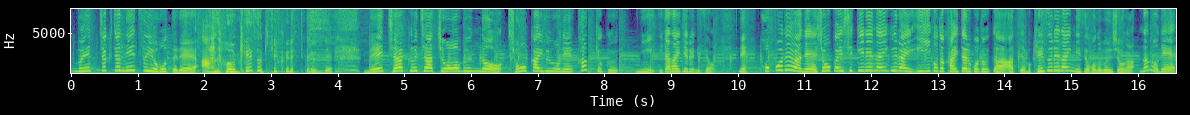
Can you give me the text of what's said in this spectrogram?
組にめちゃくちゃ熱意を持ってね、あの、ゲスト来てくれてるんで、めちゃくちゃ長文の紹介文をね、各局にいただいててるんですよ。で、ここではね、紹介しきれないぐらいいいこと書いてあることがあって、も削れないんですよ、この文章が。なので、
